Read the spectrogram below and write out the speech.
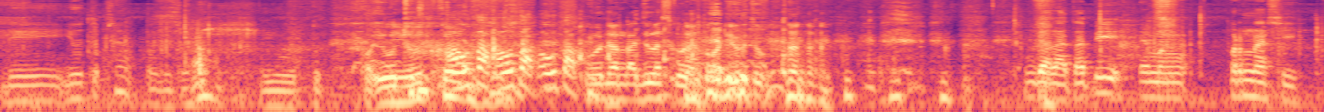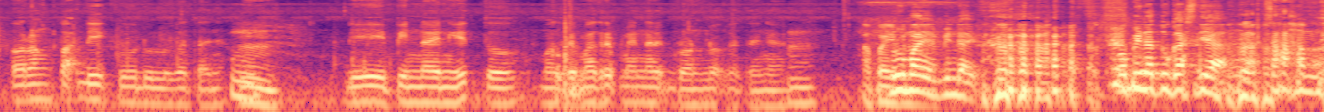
di YouTube siapa gitu. YouTube kok YouTube? Autap, autap, autap. Oh, udah nggak jelas kok di YouTube. Enggak lah, tapi emang pernah sih orang Pak Deku dulu katanya. Hmm. Dipindahin gitu, maghrib-maghrib main narik brondok katanya. Apa itu? Rumahnya pindah. Oh pindah tugas dia. Saham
